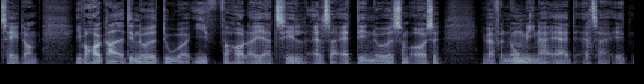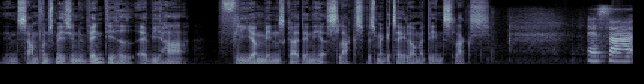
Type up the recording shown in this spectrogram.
talt om. I hvor høj grad er det noget, du og I forholder jer til, altså at det er noget, som også, i hvert fald nogen mener, er et, altså et, en samfundsmæssig nødvendighed, at vi har flere mennesker af den her slags, hvis man kan tale om, at det er en slags? Altså,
